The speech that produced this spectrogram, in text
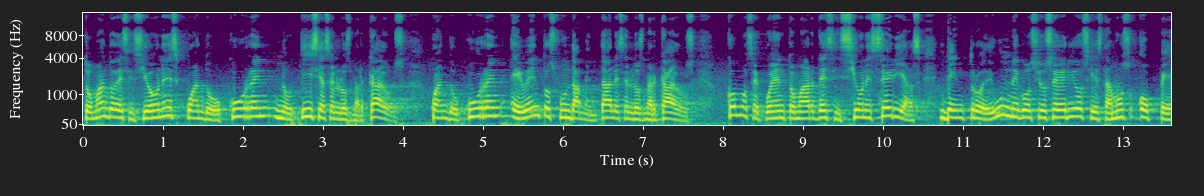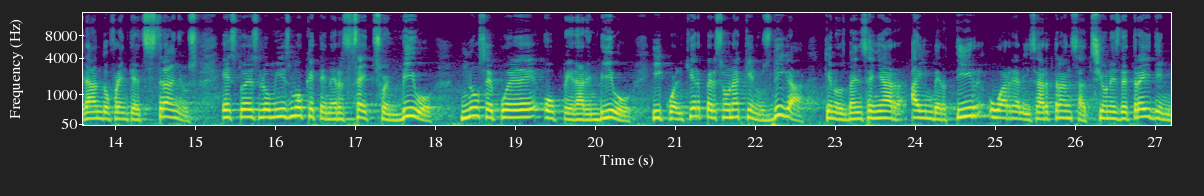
tomando decisiones cuando ocurren noticias en los mercados, cuando ocurren eventos fundamentales en los mercados, cómo se pueden tomar decisiones serias dentro de un negocio serio si estamos operando frente a extraños. Esto es lo mismo que tener sexo en vivo no se puede operar en vivo. Y cualquier persona que nos diga que nos va a enseñar a invertir o a realizar transacciones de trading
